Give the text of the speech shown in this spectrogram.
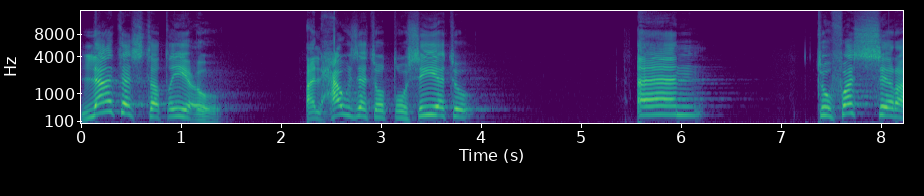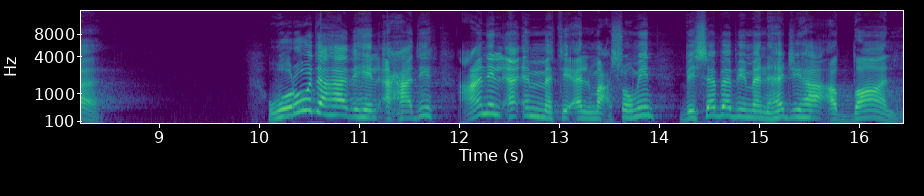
لا تستطيع الحوزة الطوسية أن تفسر ورود هذه الأحاديث عن الأئمة المعصومين بسبب منهجها الضال.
